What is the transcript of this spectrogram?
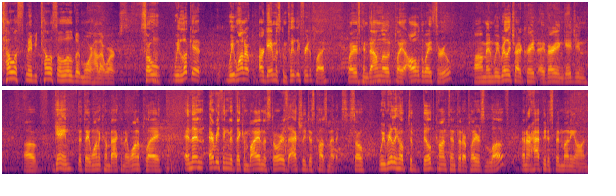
tell us, maybe tell us a little bit more how that works. So hmm. we look at, we want to, our game is completely free to play. Players can download, play it all the way through. Um, and we really try to create a very engaging uh, game that they want to come back and they want to play. And then everything that they can buy in the store is actually just cosmetics. So we really hope to build content that our players love and are happy to spend money on.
